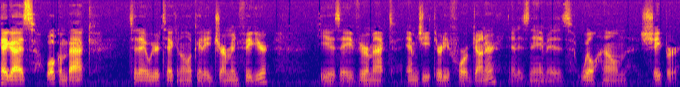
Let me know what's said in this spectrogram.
Hey guys, welcome back. Today we are taking a look at a German figure. He is a Wehrmacht MG34 gunner and his name is Wilhelm Schaper.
